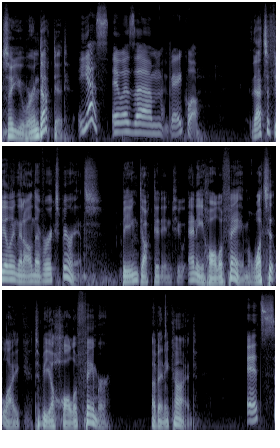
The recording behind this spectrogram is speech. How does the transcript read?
so you were inducted. Yes, it was um, very cool. That's a feeling that I'll never experience. Being inducted into any Hall of Fame. What's it like to be a Hall of Famer of any kind? It's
